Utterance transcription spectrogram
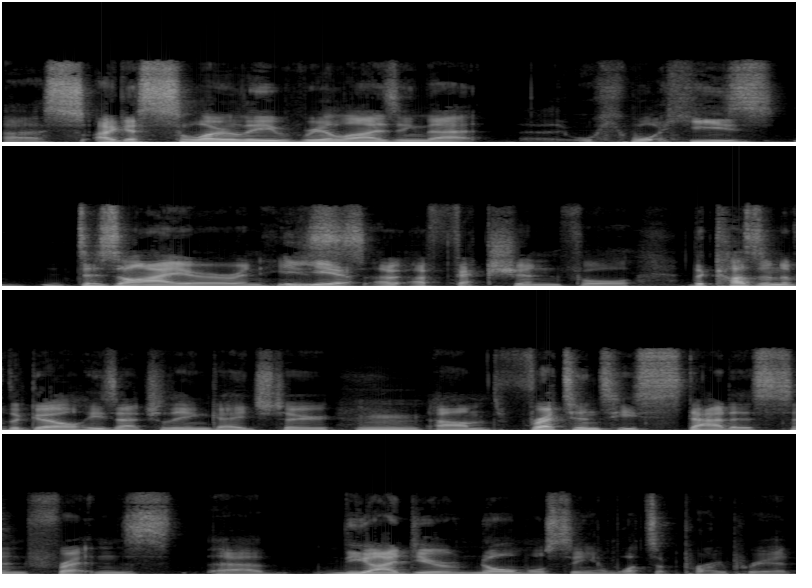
uh, I guess, slowly realizing that what his desire and his Yeah. uh, affection for the cousin of the girl he's actually engaged to Mm. um, threatens his status and threatens uh, the idea of normalcy and what's appropriate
